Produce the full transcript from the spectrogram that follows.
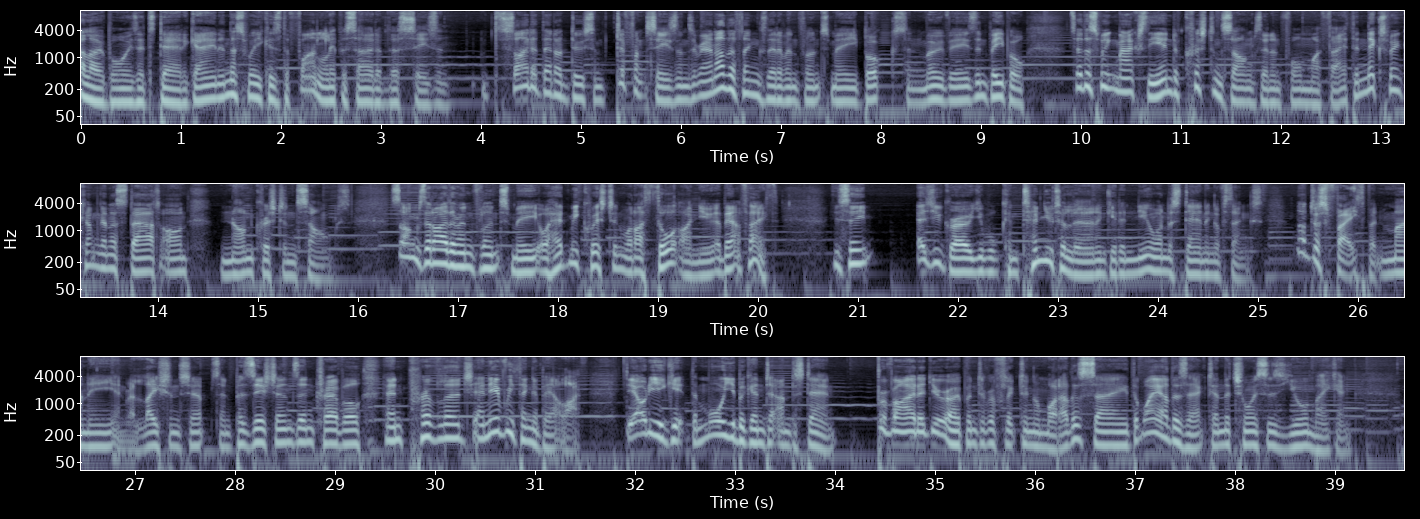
Hello, boys, it's Dad again, and this week is the final episode of this season. I decided that I'd do some different seasons around other things that have influenced me books and movies and people. So this week marks the end of Christian songs that inform my faith, and next week I'm going to start on non Christian songs. Songs that either influenced me or had me question what I thought I knew about faith. You see, as you grow, you will continue to learn and get a new understanding of things. Not just faith, but money and relationships and possessions and travel and privilege and everything about life. The older you get, the more you begin to understand, provided you're open to reflecting on what others say, the way others act, and the choices you're making.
